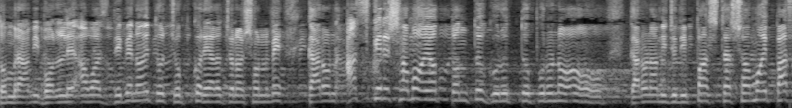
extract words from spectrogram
তোমরা আমি বললে আওয়াজ দিবে নয় তো চুপ করে আলোচনা শুনবে। কারণ আজকের সময় অত্যন্ত গুরুত্বপূর্ণ। কারণ আমি যদি পাঁচটা সময়, পাঁচ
